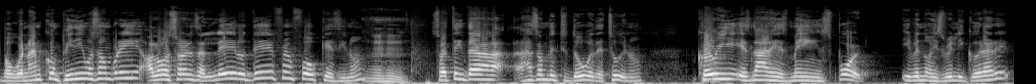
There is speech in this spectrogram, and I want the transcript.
But when I'm competing with somebody, all of a sudden it's a little different focus, you know. Mm-hmm. So I think that has something to do with it too, you know. Curry is not his main sport, even though he's really good at it.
